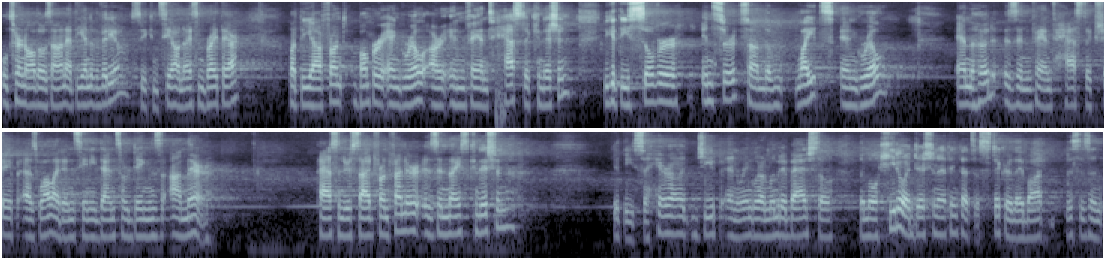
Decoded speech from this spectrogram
We'll turn all those on at the end of the video so you can see how nice and bright they are but the uh, front bumper and grille are in fantastic condition. You get these silver inserts on the lights and grille, and the hood is in fantastic shape as well. I didn't see any dents or dings on there. Passenger side front fender is in nice condition. Get the Sahara Jeep and Wrangler Unlimited badge. So the Mojito edition, I think that's a sticker they bought. This isn't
